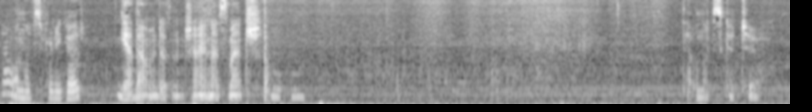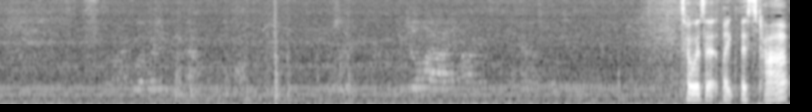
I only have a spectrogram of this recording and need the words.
That one looks pretty good. Yeah, that one doesn't shine as much. That one looks good too. So is it like this top?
